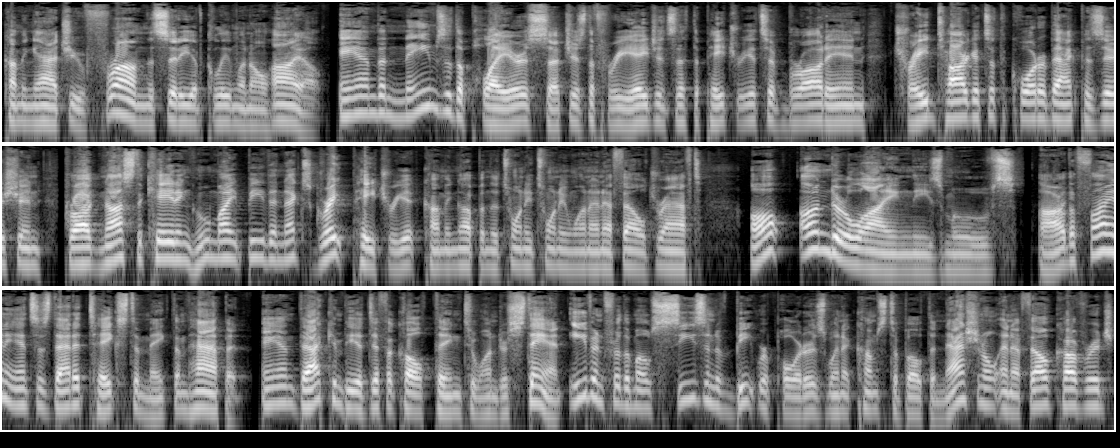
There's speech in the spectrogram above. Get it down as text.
coming at you from the city of Cleveland, Ohio. And the names of the players, such as the free agents that the Patriots have brought in, trade targets at the quarterback position, prognosticating who might be the next great Patriot coming up in the 2021 NFL Draft all underlying these moves are the finances that it takes to make them happen. And that can be a difficult thing to understand, even for the most seasoned of beat reporters when it comes to both the national NFL coverage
